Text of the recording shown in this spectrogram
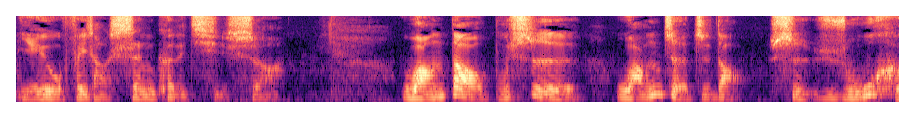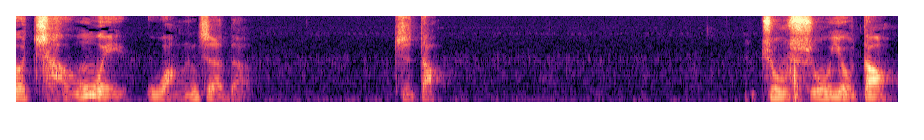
也有非常深刻的启示啊！王道不是王者之道，是如何成为王者的之道。煮熟有道，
